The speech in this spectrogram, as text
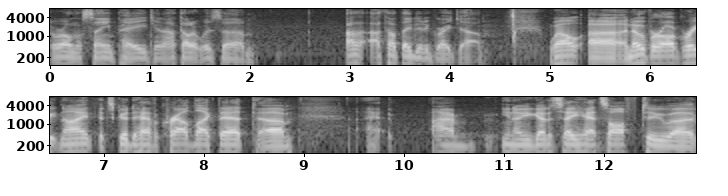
were on the same page, and I thought it was. Um, I, I thought they did a great job. Well, uh, an overall great night. It's good to have a crowd like that. Um, I, you know, you got to say hats off to uh,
